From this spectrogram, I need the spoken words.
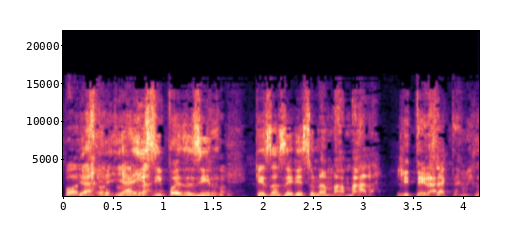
Pones Ya- con tu y ahí sí puedes decir que esa serie es una mamada, literal. Exactamente.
